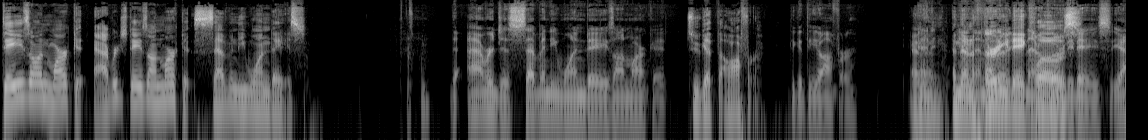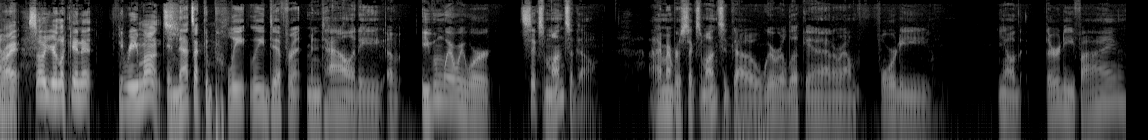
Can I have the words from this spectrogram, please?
Days on market, average days on market 71 days The average is 71 days on market to get the offer. to get the offer. And, then, and then a another- 30 day close. 30 days, yeah. Right? So you're looking at three months. And that's a completely different mentality of even where we were six months ago. I remember six months ago, we were looking at around 40, you know, 35,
